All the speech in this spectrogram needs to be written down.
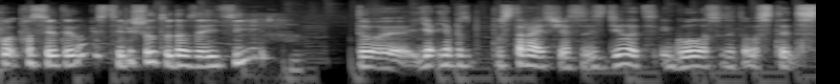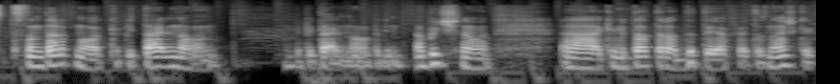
после этой новости решил туда зайти, то я, я пос- постараюсь сейчас сделать голос вот этого ст- стандартного, капитального капитального, блин, обычного э, комментатора DTF. Это знаешь как?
